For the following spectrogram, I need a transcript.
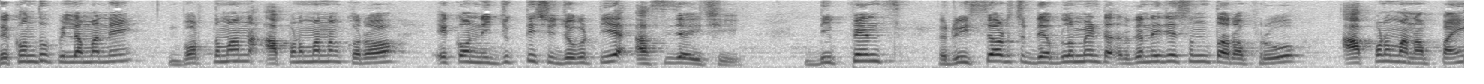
ଦେଖନ୍ତୁ ପିଲାମାନେ ବର୍ତ୍ତମାନ ଆପଣମାନଙ୍କର ଏକ ନିଯୁକ୍ତି ସୁଯୋଗଟିଏ ଆସିଯାଇଛି ଡିଫେନ୍ସ ରିସର୍ଚ୍ଚ ଡେଭଲପମେଣ୍ଟ ଅର୍ଗାନାଇଜେସନ୍ ତରଫରୁ ଆପଣମାନଙ୍କ ପାଇଁ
